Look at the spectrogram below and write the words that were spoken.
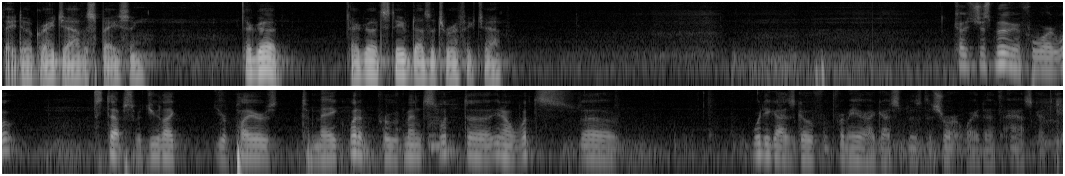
They do a great job of spacing. They're good. They're good. Steve does a terrific job. Coach, just moving forward, what steps would you like your players to make? What improvements? What, uh, you know, what's, uh, where do you guys go from, from here, I guess, is the short way to ask it.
